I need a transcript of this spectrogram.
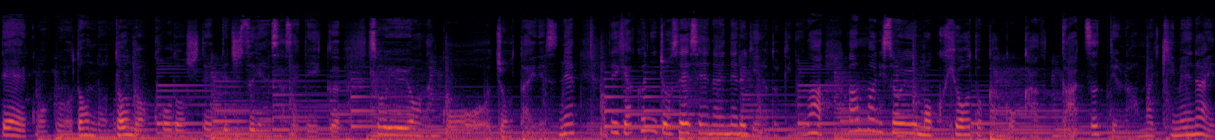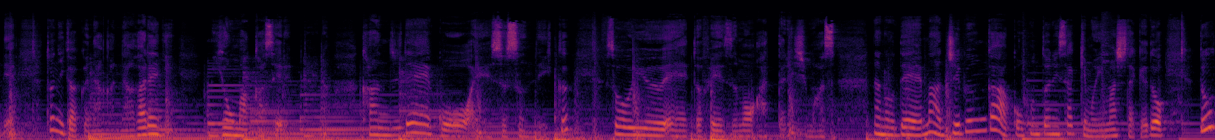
てこうどんどんどんどん行動していって実現させていく。そういうようなこう状態ですね。で逆に女性性のエネルギーの時にはあんまりそういう目標とかこうっていうのはあんまり決めないでとにかくなんか流れに身を任せるみたいな感じでこう、えー、進んでいくそういう、えーと、フェーズもあったりします。なので、まあ、自分がこう本当にさっきも言いましたけどどっ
